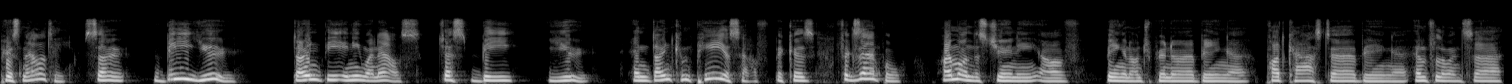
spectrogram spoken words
personality. So be you don't be anyone else. Just be you. And don't compare yourself because, for example, I'm on this journey of being an entrepreneur, being a podcaster, being an influencer,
